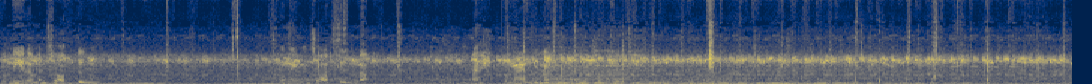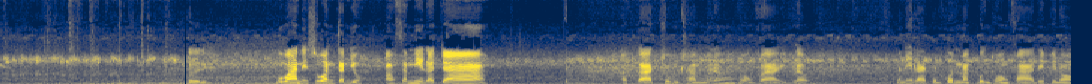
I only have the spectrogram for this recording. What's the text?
ตรงนี้แหละมันชอบตึง ตรงนี้มันชอบตึงเนาะไปประมาณนี้เนะเกิดเมื่อวานนี่ส่วนกันอยู่ เอาซ้ำนี่ละจ้า อากาศชุ่มฉ่ำมาแล้วท้องฟ้าอีกแล้วมันนี่แหละเป็นก้นหมักเบิงท้องฟ้าเด้พี่น้อง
